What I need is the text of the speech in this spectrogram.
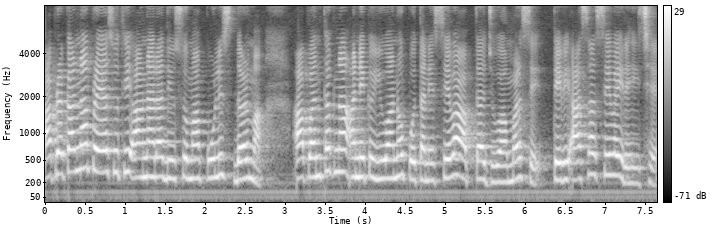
આ પ્રકારના પ્રયાસોથી આવનારા દિવસોમાં પોલીસ દળમાં આ પંથકના અનેક યુવાનો પોતાની સેવા આપતા જોવા મળશે તેવી આશા સેવાઈ રહી છે.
